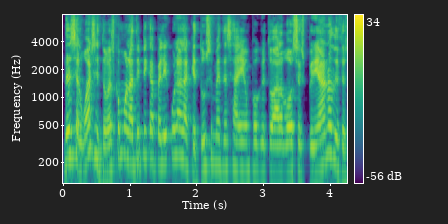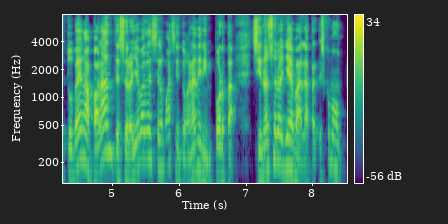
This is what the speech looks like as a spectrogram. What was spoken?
Denzel Washington. Es como la típica película en la que tú si metes ahí un poquito algo shakespeariano, dices tú, venga, para se lo lleva Denzel Washington, a nadie le importa. Si no se lo lleva, es como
